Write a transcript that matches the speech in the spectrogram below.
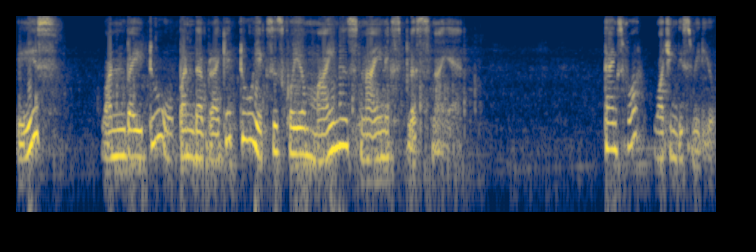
is 1 by 2 open the bracket 2x square minus 9x plus 9 thanks for watching this video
